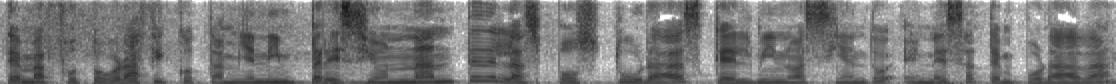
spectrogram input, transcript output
tema fotográfico también impresionante de las posturas que él vino haciendo en esa temporada,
